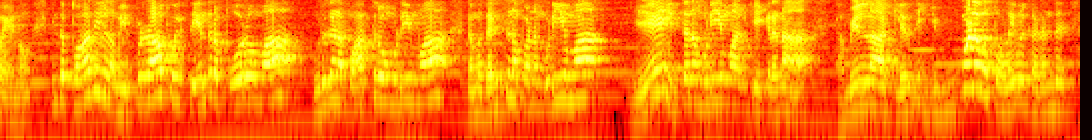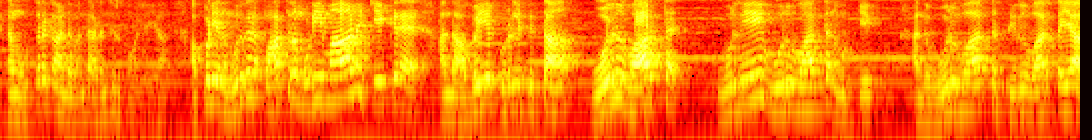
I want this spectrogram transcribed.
பயணம். இந்த பாதையில் நம்ம எப்படா போய் சேர்ந்துட போறோமா? முருகனை பார்த்துட முடியுமா? நம்ம தரிசனம் பண்ண முடியுமா? ஏன் இத்தனை முடியுமான்னு கேட்குறேன்னா தமிழ்நாட்டிலிருந்து இவ்வளவு தொலைவு கடந்து நம்ம உத்தரகாண்டை வந்து அடைஞ்சிருக்கோம் இல்லையா? அப்படி அந்த முருகனை பாத்திர முடியுமான்னு கேட்குற அந்த அபய குரலுக்கு தான் ஒரு வார்த்தை ஒரே ஒரு வார்த்தை நமக்கு கேட்கும். அந்த ஒரு வார்த்தை திரு வார்த்தையா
